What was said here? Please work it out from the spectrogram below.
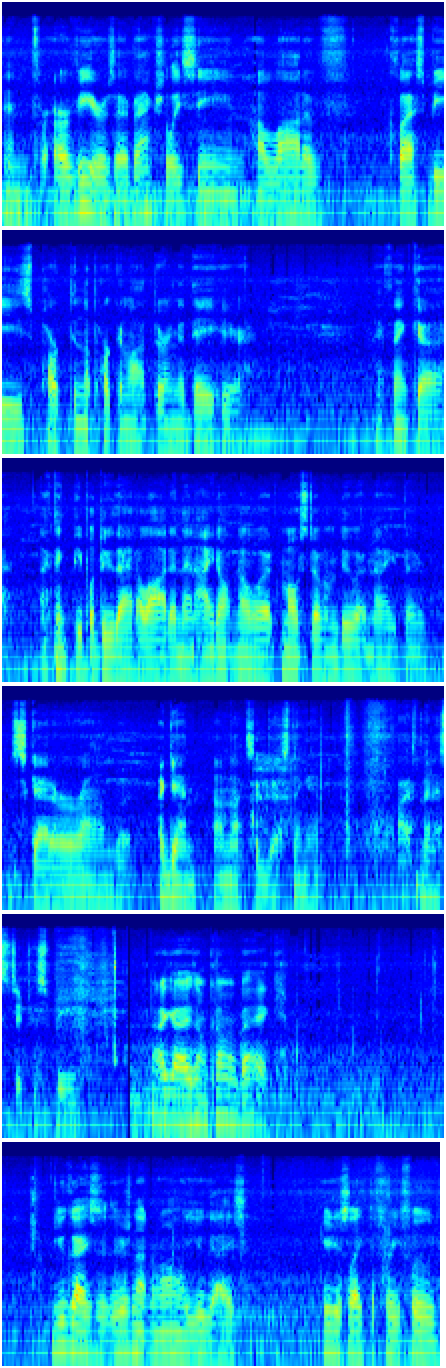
And for RVers, I've actually seen a lot of Class Bs parked in the parking lot during the day here. I think uh, I think people do that a lot, and then I don't know what most of them do at night. They scatter around, but again, I'm not suggesting it. Five minutes to just be. Hi guys, I'm coming back. You guys, there's nothing wrong with you guys. You just like the free food.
